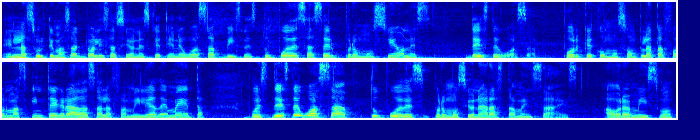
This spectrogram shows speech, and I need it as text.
en las últimas actualizaciones que tiene WhatsApp Business, tú puedes hacer promociones desde WhatsApp, porque como son plataformas integradas a la familia de Meta, pues desde WhatsApp tú puedes promocionar hasta mensajes. Ahora mismo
